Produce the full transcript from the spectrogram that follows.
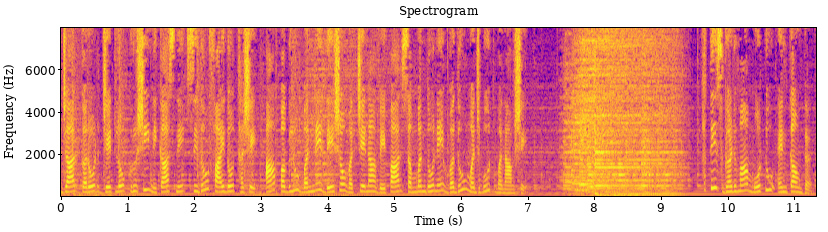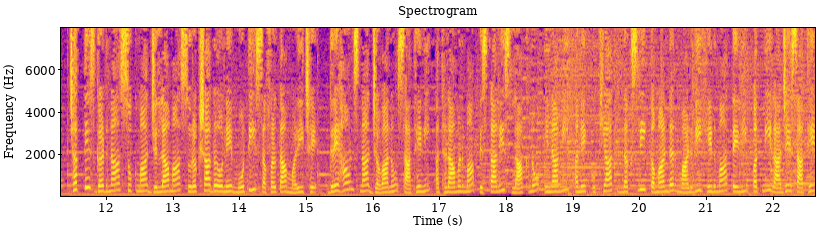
હજાર કરોડ જેટલો કૃષિ નિકાસને સીધો ફાયદો થશે. આ પગલું બંને દેશો વચ્ચેના વેપાર સંબંધોને વધુ મજબૂત બનાવશે. છત્તીસગઢમાં મોટું એન્કાઉન્ટર. છત્તીસગઢના સુકમા જિલ્લામાં સુરક્ષાદળોને મોટી સફળતા મળી છે. ગ્રેહાઉન્ડ્સના જવાનો સાથેની અથડામણમાં પિસ્તાલીસ લાખનો ઇનામી અને કુખ્યાત નક્સલી કમાન્ડર માંડવી હિડમાં તેની પત્ની રાજે સાથે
